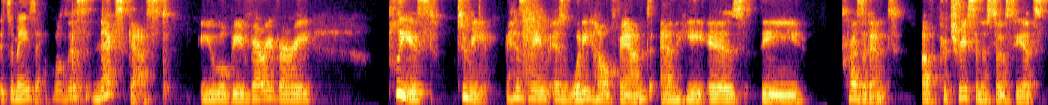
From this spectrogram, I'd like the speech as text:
it's amazing. Well this next guest you will be very very pleased to meet. His name is woody helfand and he is the president of patrice and associates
